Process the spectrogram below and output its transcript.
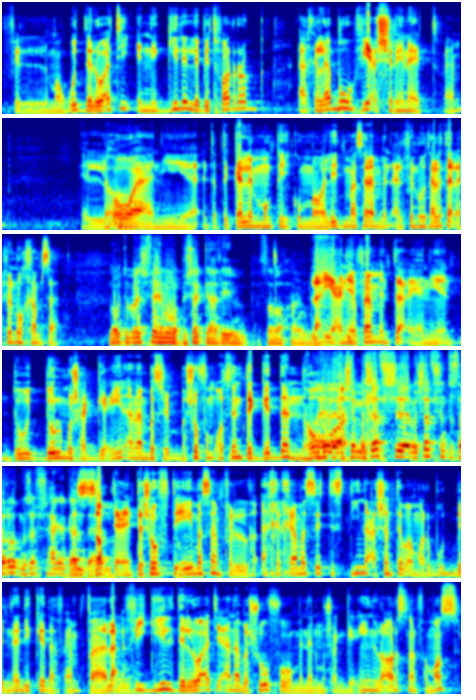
في الموجود دلوقتي إن الجيل اللي بيتفرج أغلبه في عشرينات فاهم اللي هو آه. يعني أنت بتتكلم ممكن يكون مواليد مثلا من 2003 ل 2005 لو انت مبقاش فاهم هو بيشجع ليه بصراحة يعني. لا يعني فاهم انت يعني دول دول مشجعين أنا بس بشوفهم اوثنتك جدا إن هو أيوة عشان ما شافش ما شافش انتصارات ما شافش حاجة جامدة بالظبط يعني. انت شفت إيه مثلا في آخر خمس ست سنين عشان تبقى مربوط بالنادي كده فاهم؟ فلا مم. في جيل دلوقتي أنا بشوفه من المشجعين لأرسنال في مصر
